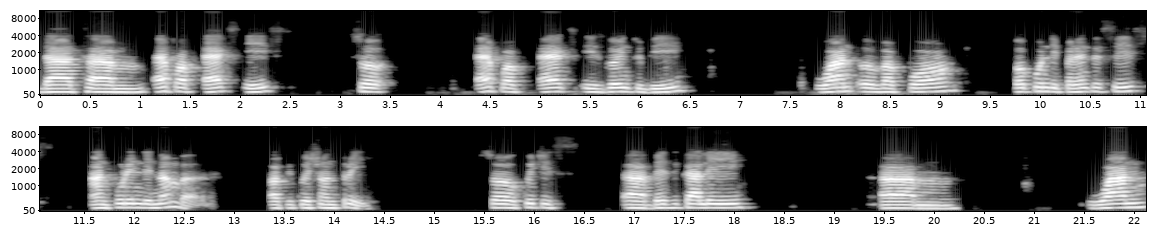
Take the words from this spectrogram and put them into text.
that um, f of x is, so f of x is going to be 1 over 4, open the parentheses, and put in the number of equation 3. So which is uh, basically um, 1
